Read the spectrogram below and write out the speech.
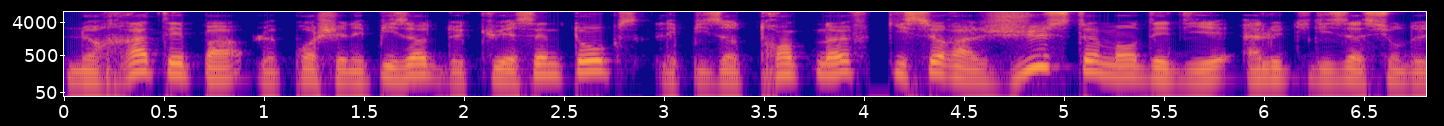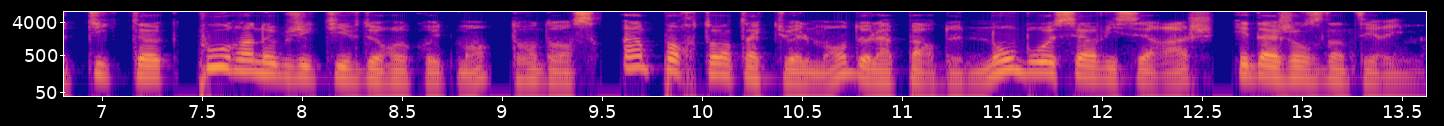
ne ratez pas le prochain épisode de QSN Talks, l'épisode 39 qui sera justement dédié à l'utilisation de TikTok pour un objectif de recrutement, tendance importante actuellement de la part de nombreux services RH et d'agences d'intérim.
